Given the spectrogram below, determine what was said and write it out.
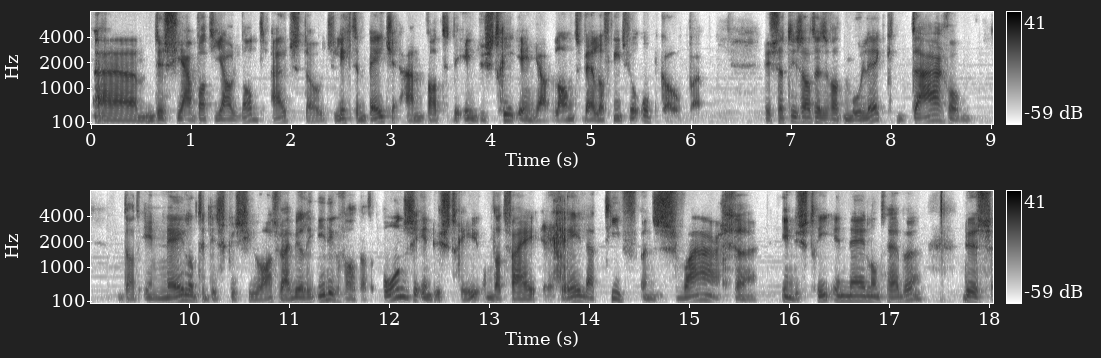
Um, dus ja, wat jouw land uitstoot, ligt een beetje aan wat de industrie in jouw land wel of niet wil opkopen. Dus dat is altijd wat moeilijk. Daarom dat in Nederland de discussie was. Wij willen in ieder geval dat onze industrie, omdat wij relatief een zware industrie in Nederland hebben. Dus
